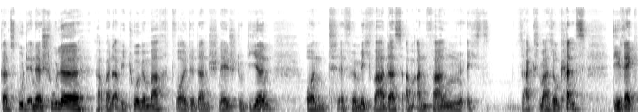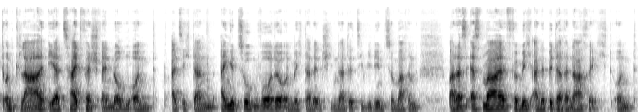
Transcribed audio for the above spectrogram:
ganz gut in der Schule, habe mein Abitur gemacht, wollte dann schnell studieren und äh, für mich war das am Anfang, ich sag's mal so ganz direkt und klar, eher Zeitverschwendung und als ich dann eingezogen wurde und mich dann entschieden hatte, Zivildienst zu machen, war das erstmal für mich eine bittere Nachricht. Und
